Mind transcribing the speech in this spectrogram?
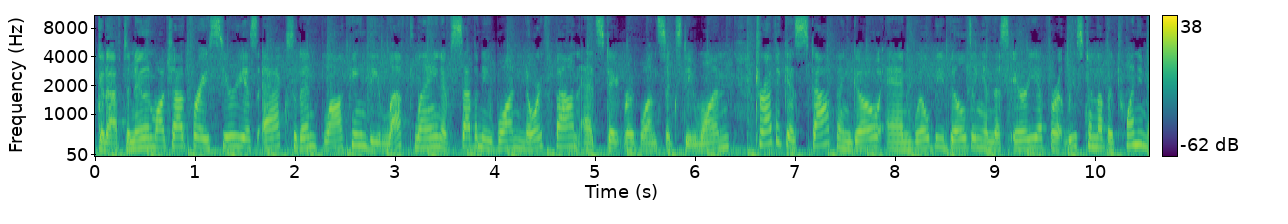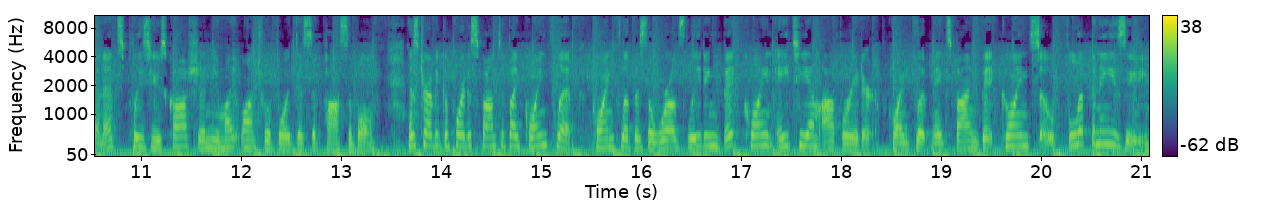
Good afternoon. Watch out for a serious accident blocking the left lane of 71 northbound at State Road 161. Traffic is stop and go and will be building in this area for at least another 20 minutes. Please use caution. You might want to avoid this if possible. This traffic report is sponsored by CoinFlip. CoinFlip is the world's leading Bitcoin ATM operator. CoinFlip makes buying Bitcoin so flippin' easy.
